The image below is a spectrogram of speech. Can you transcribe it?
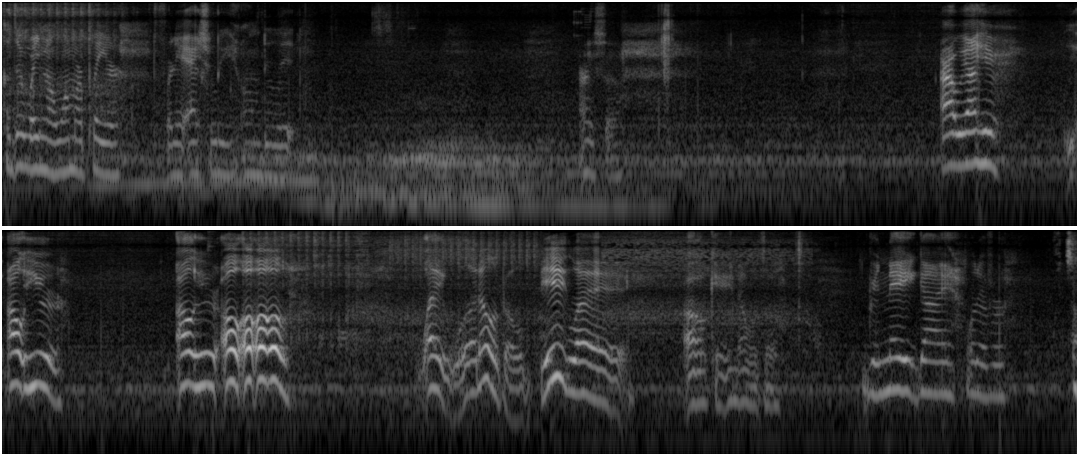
Cause they're waiting on one more player before they actually um do it. Alright, so. Alright, we out here. We out here. Out here. Oh, oh, oh, oh. Wait, what? That was a big leg. Oh, okay, that was a grenade guy. Whatever.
